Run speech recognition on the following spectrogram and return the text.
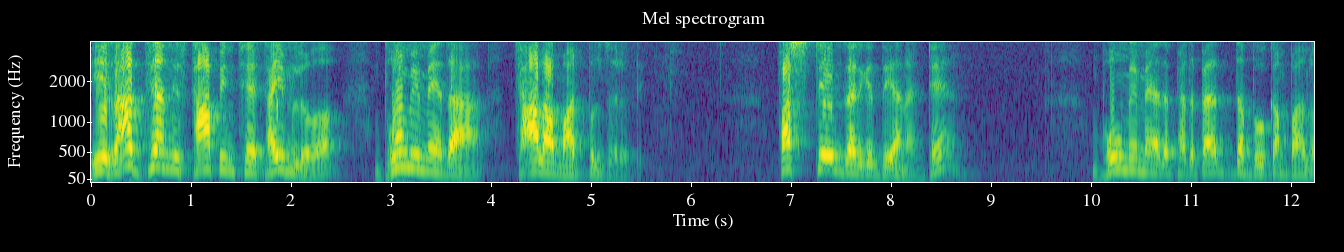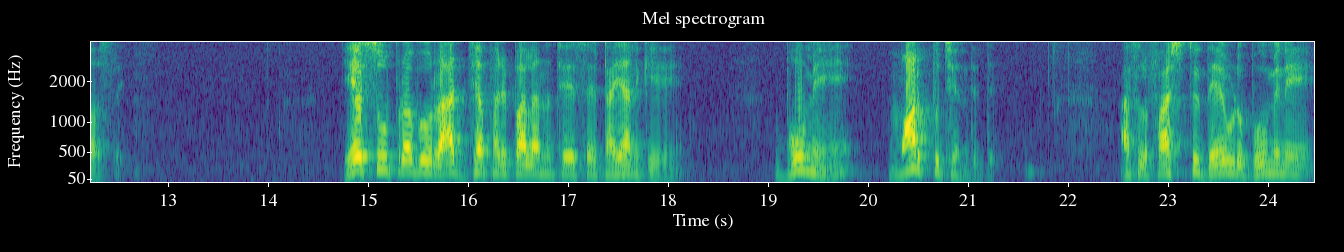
ఈ రాజ్యాన్ని స్థాపించే టైంలో భూమి మీద చాలా మార్పులు జరుగుతాయి. ఫస్ట్ ఏం జరిగిద్ది అని అంటే భూమి మీద పెద్ద పెద్ద భూకంపాలు వస్తాయి. యేసు ప్రభు రాజ్య పరిపాలన చేసే టయానికి భూమి మార్పు చెందిద్ది. అసలు ఫస్ట్ దేవుడు భూమిని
